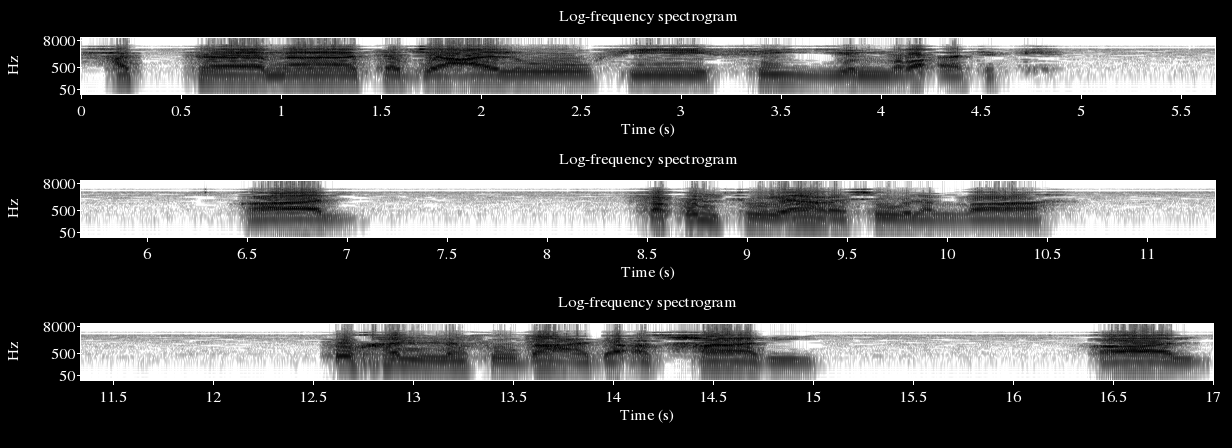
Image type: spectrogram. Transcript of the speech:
حتى ما تجعل في في امرأتك. قال فقلت يا رسول الله أخلف بعد أصحابي. قال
